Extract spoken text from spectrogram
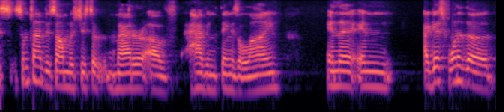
sometimes it's almost just a matter of having things align. And the and I guess one of the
